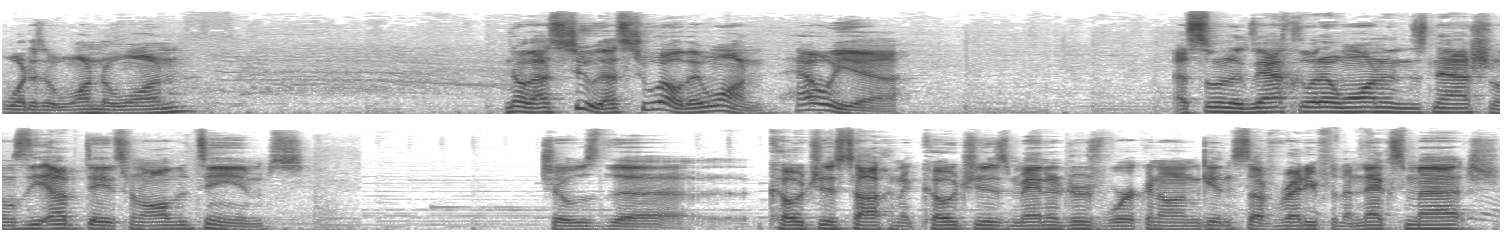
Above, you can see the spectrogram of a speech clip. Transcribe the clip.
what is it, one to one? No, that's two. That's two. Well, They won. Hell yeah. That's what, exactly what I wanted in this Nationals, the updates from all the teams. Shows the coaches talking to coaches, managers working on getting stuff ready for the next match.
